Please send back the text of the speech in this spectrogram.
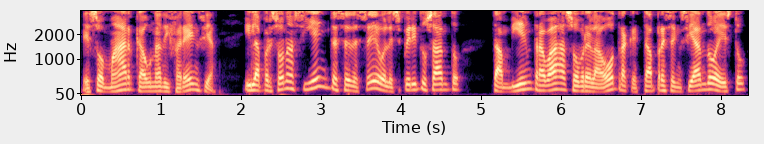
eso marca una diferencia. Y la persona siente ese deseo, el Espíritu Santo también trabaja sobre la otra que está presenciando esto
